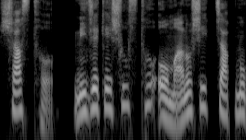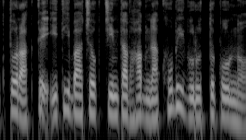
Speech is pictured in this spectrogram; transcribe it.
স্বাস্থ্য। নিজেকে সুস্থ ও মানসিক চাপমুক্ত রাখতে ইতিবাচক চিন্তাভাবনা খুবই গুরুত্বপূর্ণ।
